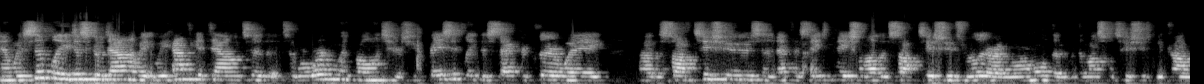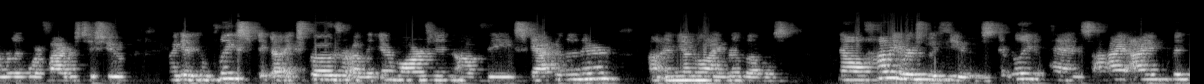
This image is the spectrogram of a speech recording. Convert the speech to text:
And we simply just go down, and we, we have to get down to the, so we're working with bones here. So you basically dissect or clear away uh, the soft tissues and an FSH patient, a lot of the soft tissues really are abnormal. The, the muscle tissues become really more fibrous tissue. We get a complete uh, exposure of the inner margin of the scapula there uh, and the underlying rib levels. Now, how many ribs do we fuse? It really depends. I, I've been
